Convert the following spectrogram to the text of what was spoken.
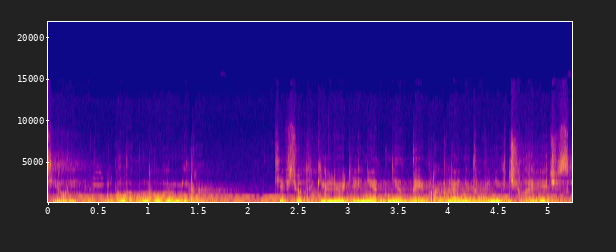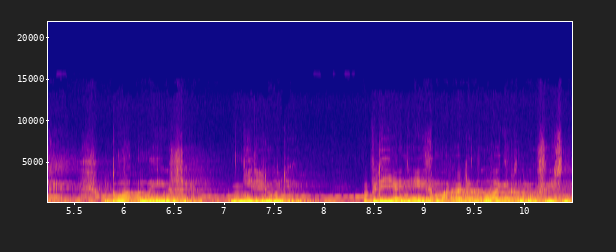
Силой болотного мира. Те все-таки люди, нет-нет, да и проглянет в них человеческое. Болотные же не люди. Влияние их морали на лагерную жизнь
